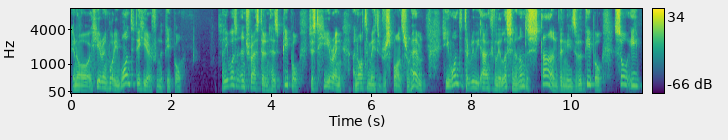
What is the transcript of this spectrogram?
you know, hearing what he wanted to hear from the people. And he wasn't interested in his people just hearing an automated response from him. He wanted to really actively listen and understand the needs of the people. So he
